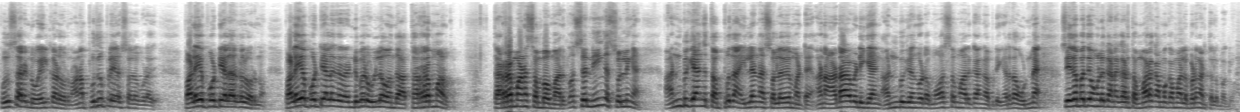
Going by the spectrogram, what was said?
புதுசாக ரெண்டு ஒயில் கார்டு வரணும். ஆனால் புது பிளேயர்ஸ் வரக்கூடாது. பழைய போட்டியாளர்கள் வரணும். பழைய போட்டியாளர்கள் ரெண்டு பேர் உள்ளே வந்தால் தரமாக இருக்கும். தரமான சம்பவமாக இருக்கும். சரி நீங்கள் சொல்லுங்கள் அன்பு கேங் தப்பு தான் இல்லை நான் சொல்லவே மாட்டேன். ஆனால் அடாவடி கேங் அன்பு கேங்கோட மோசமாக இருக்காங்க அப்படிங்கிறத உண்மை. ஸோ இதை பற்றி உங்களுக்கு கணக்கு அர்த்தம். மறக்காம கமால படம் அடுத்தல பார்க்கலாம்.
